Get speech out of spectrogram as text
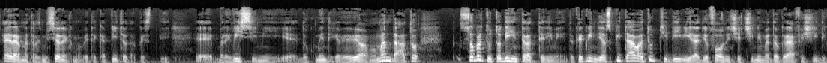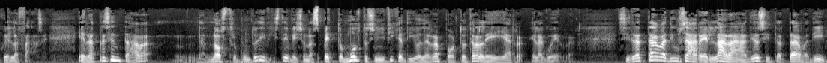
Era una trasmissione, come avete capito da questi eh, brevissimi eh, documenti che vi avevamo mandato, soprattutto di intrattenimento, che quindi ospitava tutti i divi radiofonici e cinematografici di quella fase e rappresentava, dal nostro punto di vista, invece un aspetto molto significativo del rapporto tra l'EIAR e la guerra. Si trattava di usare la radio, si trattava di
